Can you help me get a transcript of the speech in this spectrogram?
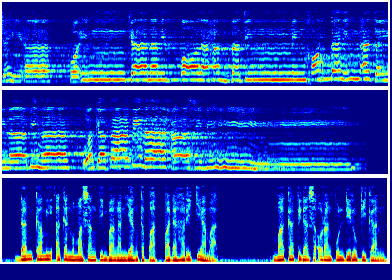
شيئا وإن كان مثقال حبة من خردل أتينا بها وكفى بنا حاسبين dan kami akan memasang timbangan yang tepat pada hari kiamat. Maka tidak seorang pun dirugikan,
